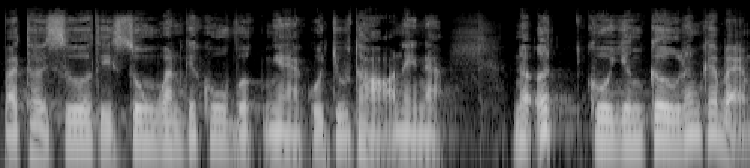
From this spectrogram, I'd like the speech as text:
Và thời xưa thì xung quanh cái khu vực nhà của chú Thọ này nè, Nó ít khu dân cư lắm các bạn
